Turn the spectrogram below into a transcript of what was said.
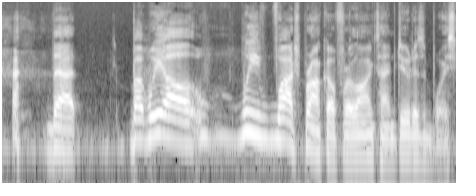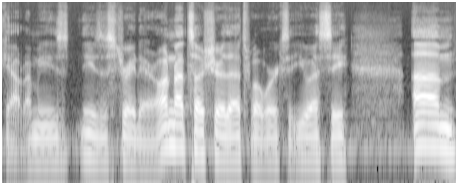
that. But we all we watched Bronco for a long time. Dude is a Boy Scout. I mean, he's he's a straight arrow. I'm not so sure that's what works at USC. Um,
